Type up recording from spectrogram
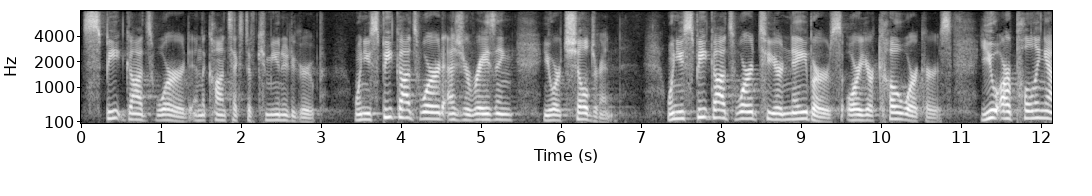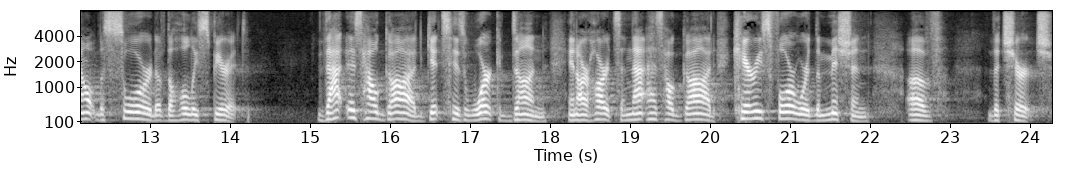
speak God's word in the context of community group, when you speak God's word as you're raising your children, when you speak God's word to your neighbors or your coworkers, you are pulling out the sword of the Holy Spirit. That is how God gets his work done in our hearts, and that is how God carries forward the mission of the church.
